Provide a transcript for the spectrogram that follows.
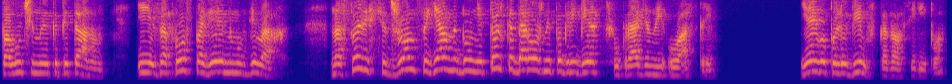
полученную капитаном, и запрос поверенному в делах. На совести Джонса явно был не только дорожный погребец, украденный у Аспри. «Я его полюбил», — сказал Филиппо.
